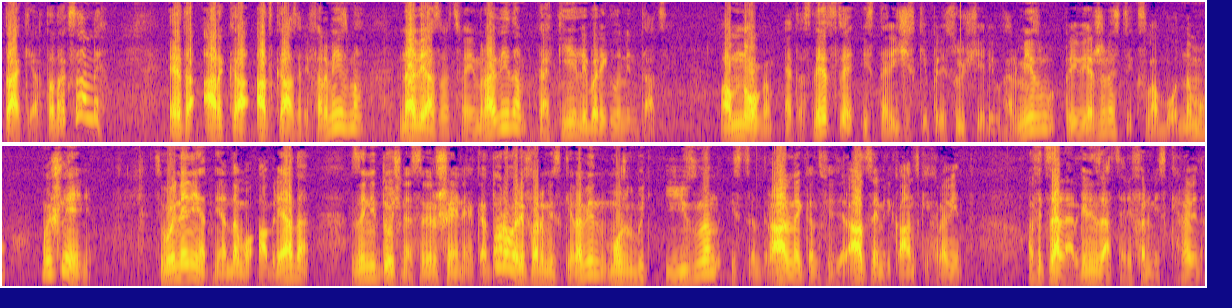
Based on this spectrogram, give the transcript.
так и ортодоксальных, это арка отказ реформизма навязывать своим раввинам какие-либо регламентации. Во многом это следствие исторически присущей реформизму приверженности к свободному мышлению. Сегодня нет ни одного обряда, за неточное совершение которого реформистский раввин может быть изгнан из Центральной конфедерации американских раввинов, официальная организация реформистских раввинов.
